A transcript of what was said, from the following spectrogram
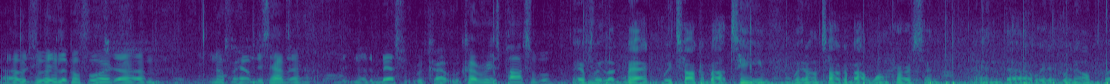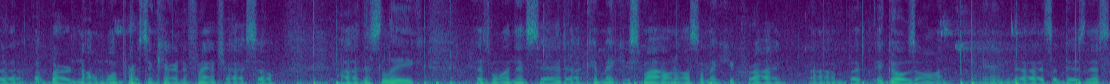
Uh, we're just really looking forward, um, you know, for him just having a, you know, the best reco recovery as possible. If we look back, we talk about team. We don't talk about one person, and uh, we, we don't put a, a, burden on one person carrying the franchise. So uh, this league, as one has said, uh, can make you smile and also make you cry. Um, but it goes on, and it's a business.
